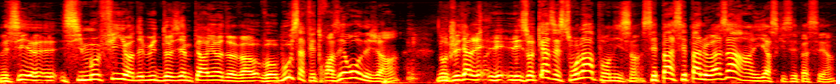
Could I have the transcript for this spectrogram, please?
Mais si, euh, si Mofi, en début de deuxième période, va, au bout, ça fait 3-0 déjà. Hein. Donc, je veux dire, les, occasions, elles sont là pour Nice. Hein. C'est pas, pas le hasard hein, hier ce qui s'est passé. Hein.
